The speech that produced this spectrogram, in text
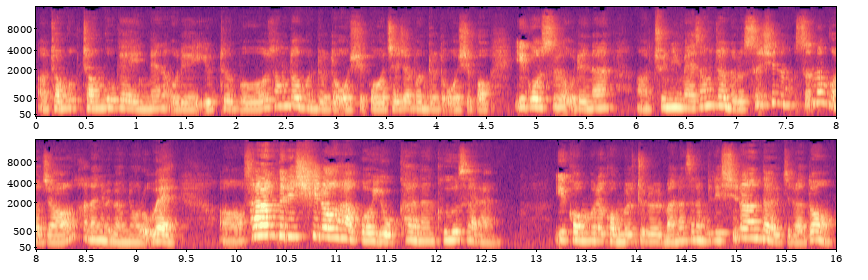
어, 전국 전국에 있는 우리 유튜브 성도분들도 오시고 제자분들도 오시고 이곳을 우리는 어, 주님의 성전으로 쓰시는 쓰는 거죠. 하나님의 명령으로 왜? 어, 사람들이 싫어하고 욕하는 그 사람 이 건물의 건물주를 많은 사람들이 싫어한다 할지라도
